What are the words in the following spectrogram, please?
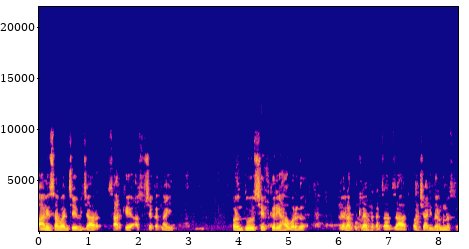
आणि सर्वांचे विचार सारखे असू शकत नाही परंतु शेतकरी हा वर्ग याला कुठल्याही प्रकारचा जात पक्ष आणि धर्म नसतो.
